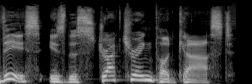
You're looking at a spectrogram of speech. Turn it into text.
This is the Structuring Podcast.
